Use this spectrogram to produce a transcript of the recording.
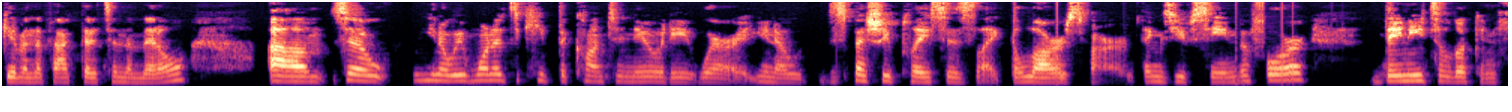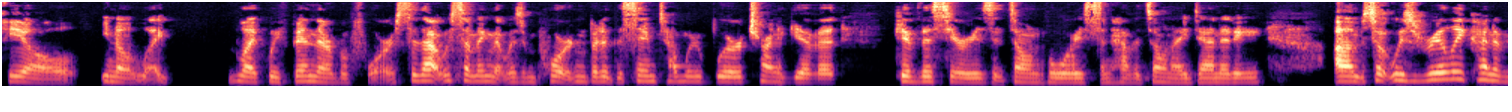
given the fact that it's in the middle. Um, so, you know, we wanted to keep the continuity where, you know, especially places like the Lars farm, things you've seen before, they need to look and feel, you know, like like we've been there before. So that was something that was important, but at the same time we were trying to give it give the series its own voice and have its own identity. Um, so it was really kind of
